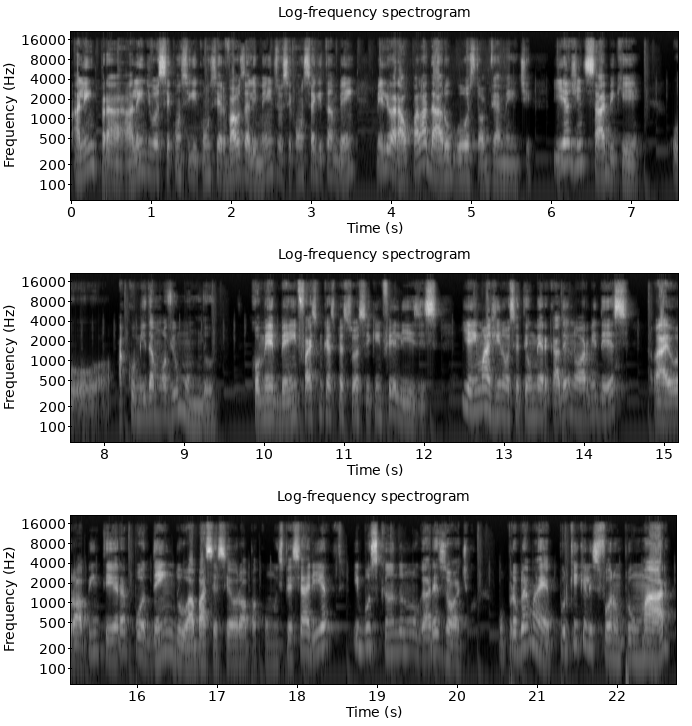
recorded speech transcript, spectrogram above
além, pra, além de você conseguir conservar os alimentos, você consegue também melhorar o paladar, o gosto, obviamente. E a gente sabe que o, a comida move o mundo. Comer bem faz com que as pessoas fiquem felizes. E aí imagina você ter um mercado enorme desse, a Europa inteira, podendo abastecer a Europa com especiaria e buscando num lugar exótico. O problema é, por que, que eles foram para um mar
